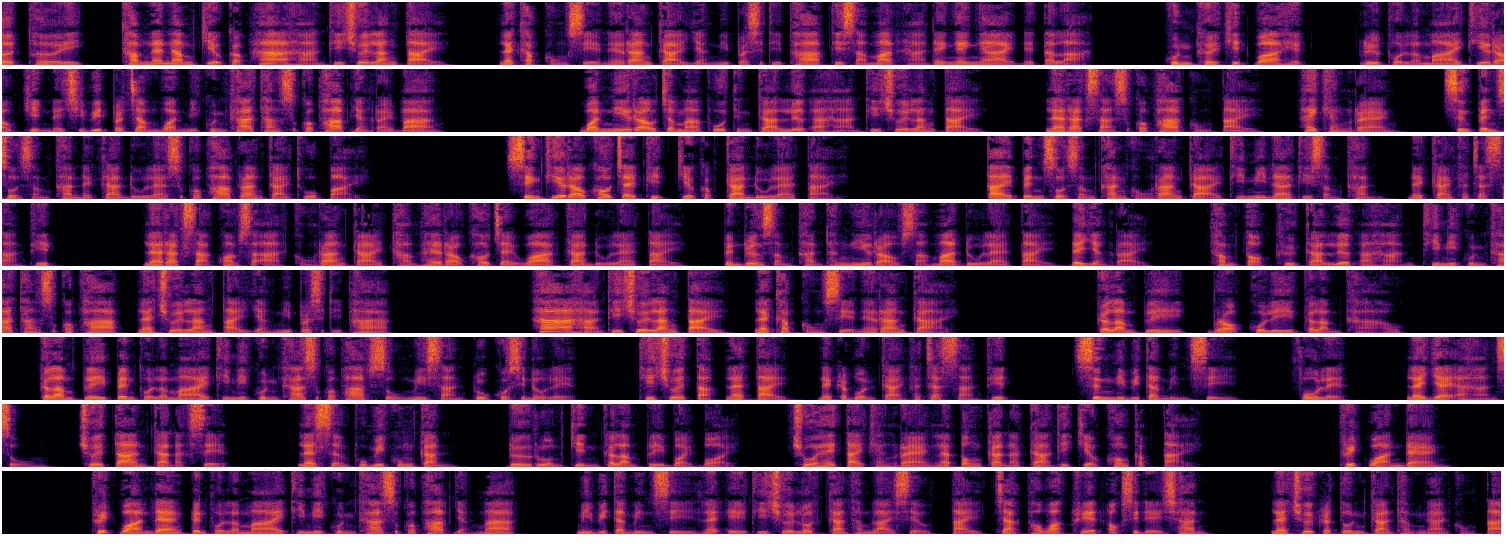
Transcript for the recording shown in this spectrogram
เปิดเผยคำแนะนำเกี่ยวกับ 5 อาหารที่ช่วยล้างไต และขับของเสียในร่างกายอย่างมีประสิทธิภาพที่สามารถหาได้ง่าย ๆ ในตลาด คุณเคยคิดว่าเห็ดหรือผลไม้ที่เรากินในชีวิตประจำวันมีคุณค่าทางสุขภาพอย่างไรบ้าง วันนี้เราจะมาพูดถึงการเลือกอาหารที่ช่วยล้างไต และรักษาสุขภาพของไต ให้แข็งแรง ซึ่งเป็นส่วนสำคัญในการดูแลสุขภาพร่างกายทั่วไป สิ่งที่เราเข้าใจผิดเกี่ยวกับการดูแลไต ไตเป็นส่วนสำคัญของร่างกายที่มีหน้าที่สำคัญในการขจัดสารพิษ และรักษาความสะอาดของร่างกายทำให้เราเข้าใจว่าการดูแลไตเป็นเรื่องสำคัญทั้งนี้เราสามารถดูแลไตได้อย่างไรคำตอบคือการเลือกอาหารที่มีคุณค่าทางสุขภาพ และช่วยล้างไตอย่างมีประสิทธิภาพ 5 อาหารที่ช่วยล้างไตและขับของเสียในร่างกายกะหล่ำปลีบรอกโคลีกะหล่ำขาวกะหล่ำปลีเป็นผลไม้ที่มีคุณค่าสุขภาพสูงมีสารกลูโคซิโนเลต ที่ช่วยตับและไตในกระบวนการขจัดสารพิษ ซึ่งมีวิตามินซี โฟเลต และใยอาหารสูง ช่วยต้านการอักเสบ และเสริมภูมิคุ้มกัน โดยรวมกินกระหล่ำปลีบ่อยๆ ช่วยให้ไตแข็งแรงและป้องกันอาการที่เกี่ยวข้องกับไต พริกหวานแดง พริกหวานแดงเป็นผลไม้ที่มีคุณค่าสุขภาพอย่างมาก มีวิตามินซีและเอที่ช่วยลดการทำลายเซลล์ไตจากภาวะเครียดออกซิเดชันและช่วยกระตุ้นการทำงานของไต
